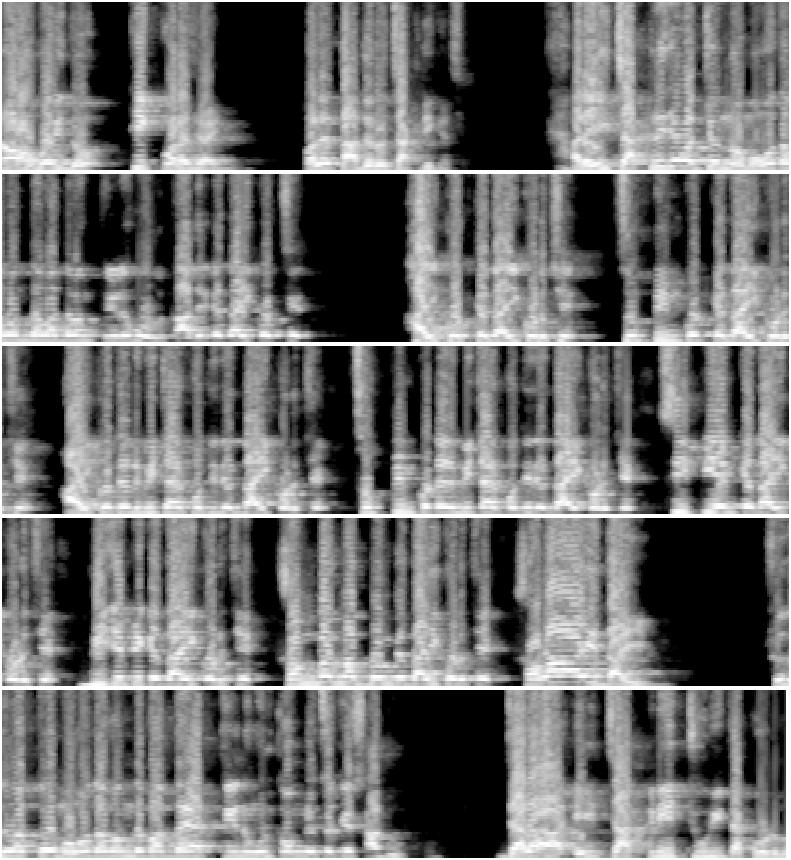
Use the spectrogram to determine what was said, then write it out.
না অবৈধ ঠিক করা যায়নি। ফলে তাদেরও চাকরি গেছে। আর এই চাকরি যাওয়ার জন্য মমতা বন্দ্যোপাধ্যায় এবং তৃণমূল কাদেরকে দায়ী করছে? হাইকোর্টকে দায়ী করেছে, সুপ্রিম কোর্টকে দায়ী করেছে, হাইকোর্টের বিচারপতিদের দায়ী করেছে, সুপ্রিম কোর্টের বিচারপতিদের দায়ী করেছে সিপিএম কে দায়ী করেছে বিজেপি কে দায়ী করেছে, সংবাদ মাধ্যমকে দায়ী করেছে, সবাই দায়ী। শুধুমাত্র মমতা বন্দ্যোপাধ্যায় আর তৃণমূল কংগ্রেস হচ্ছে সাধু, যারা এই চাকরি চুরিটা করল।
